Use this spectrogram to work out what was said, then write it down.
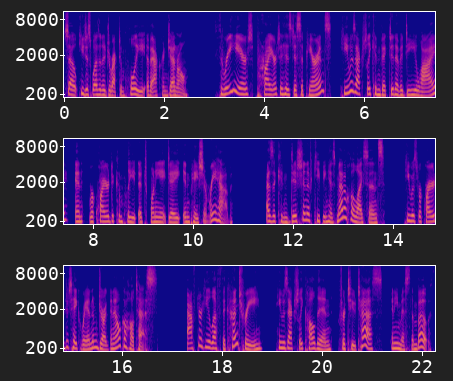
So he just wasn't a direct employee of Akron General. Three years prior to his disappearance, he was actually convicted of a DUI and required to complete a 28 day inpatient rehab. As a condition of keeping his medical license, he was required to take random drug and alcohol tests. After he left the country, he was actually called in for two tests and he missed them both.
